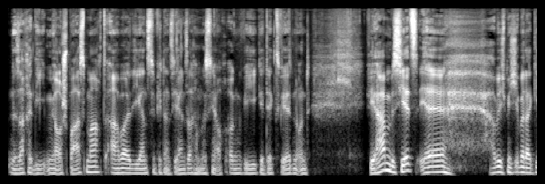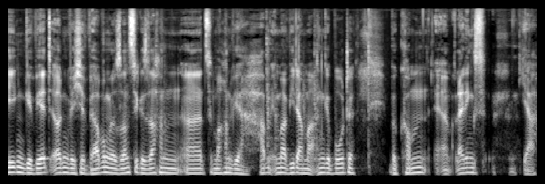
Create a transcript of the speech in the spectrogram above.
eine Sache, die mir auch Spaß macht, aber die ganzen finanziellen Sachen müssen ja auch irgendwie gedeckt werden. Und wir haben bis jetzt, äh, habe ich mich immer dagegen gewehrt, irgendwelche Werbung oder sonstige Sachen äh, zu machen. Wir haben immer wieder mal Angebote bekommen. Äh, allerdings, ja,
